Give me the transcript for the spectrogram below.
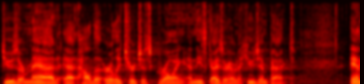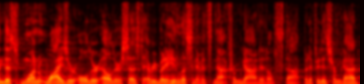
Jews are mad at how the early church is growing and these guys are having a huge impact. And this one wiser, older elder says to everybody, hey, listen, if it's not from God, it'll stop. But if it is from God,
